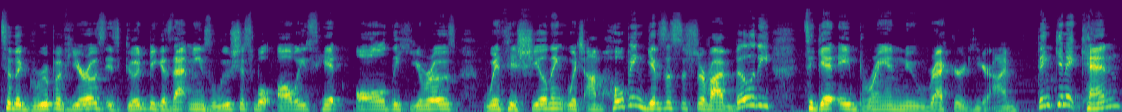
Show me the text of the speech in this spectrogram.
to the group of heroes is good because that means Lucius will always hit all the heroes with his shielding, which I'm hoping gives us the survivability to get a brand new record here. I'm thinking it can.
